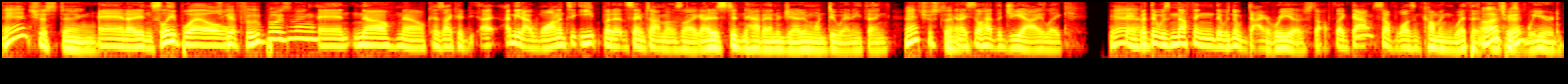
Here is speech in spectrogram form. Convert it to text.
interesting. and i didn't sleep well Did you get food poisoning? and no no because i could I, I mean i wanted to eat but at the same time i was like i just didn't have energy i didn't want to do anything Interesting. and i still had the gi like yeah, pain, but there was nothing there was no diarrhea or stuff like that Mm. stuff wasn't coming with it Oh, which was good. weird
